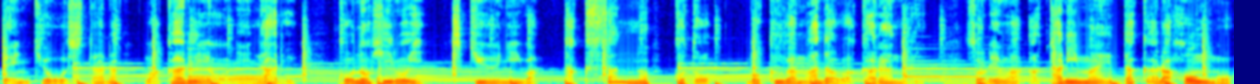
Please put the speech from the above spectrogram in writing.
勉強したらわかるようになる。この広い地球にはたくさんのこと僕はまだわからない。それは当たり前。だから本を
